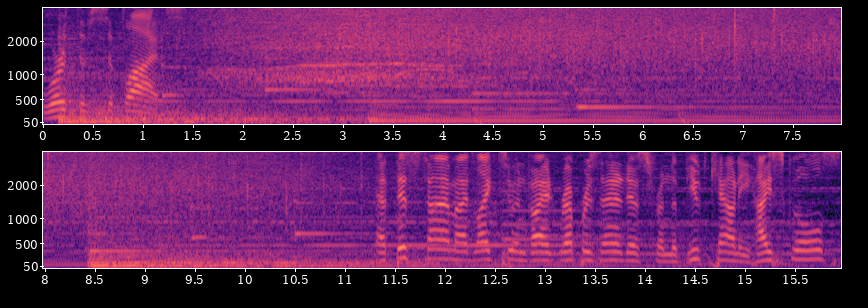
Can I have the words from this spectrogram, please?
worth of supplies. At this time, I'd like to invite representatives from the Butte County High Schools,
